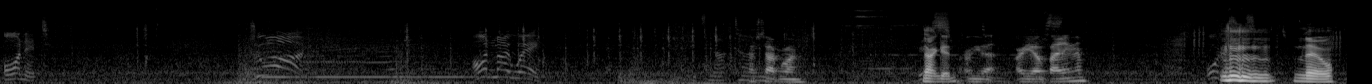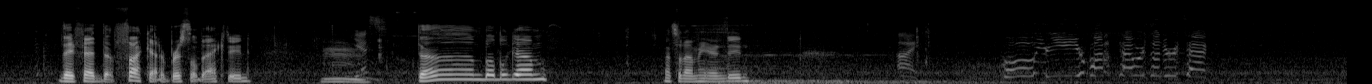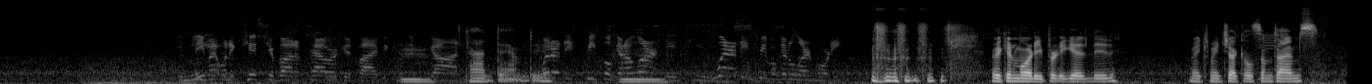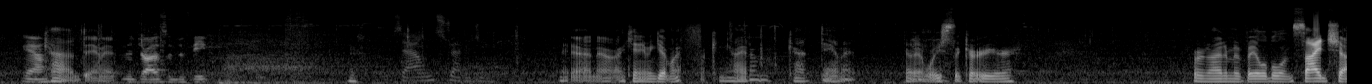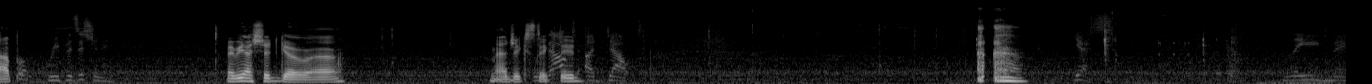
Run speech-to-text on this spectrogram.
On it. Two on. On my way. It's not I time. stop going. Not good. Are you are you out fighting them? No. They fed the fuck out of Bristleback, dude. Hmm. Yes. Dumb bubblegum. That's what I'm hearing, dude. Aye. Oh, your, your bottom tower's under attack. You might want to kiss your bottom tower goodbye because Mm. it's gone. God damn, When dude. are these people gonna learn? Rick and Morty pretty good, dude. Makes me chuckle sometimes. Yeah. God damn it. The jaws of defeat. sound strategy. Yeah, no, I can't even get my fucking item. God damn it. Gotta waste the courier. For an item available in side shop. Repositioning. Maybe I should go, uh... Magic stick, Without dude. a doubt. yes. Blade mail.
